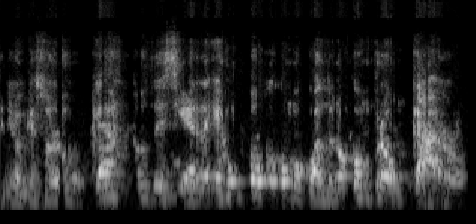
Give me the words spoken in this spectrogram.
lo que son los gastos de cierre, es un poco como cuando uno compra un carro,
